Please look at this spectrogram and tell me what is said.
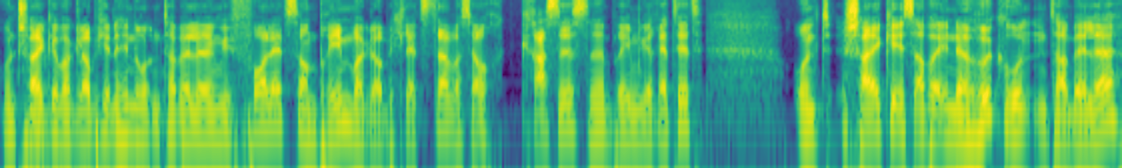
und Schalke mhm. war, glaube ich, in der Hinrundentabelle irgendwie Vorletzter und Bremen war, glaube ich, Letzter, was ja auch krass ist, ne? Bremen gerettet. Und Schalke ist aber in der Rückrundentabelle,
